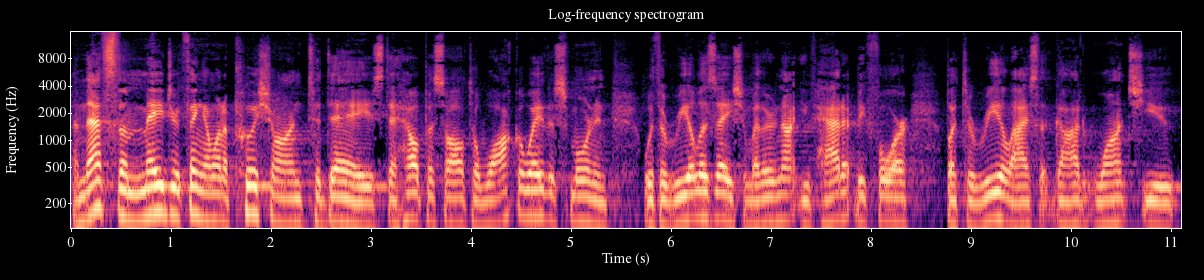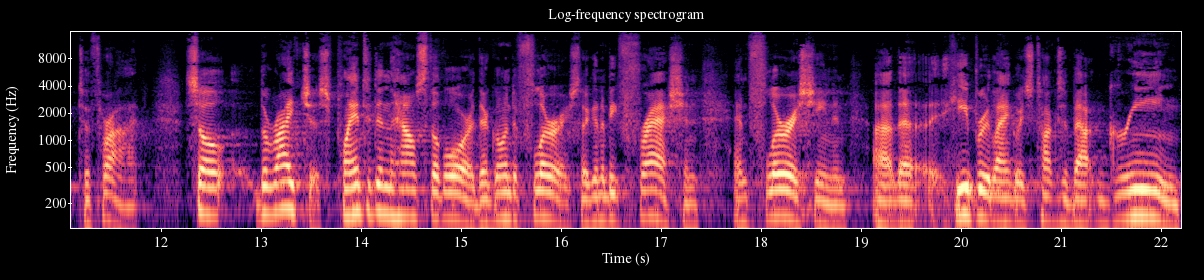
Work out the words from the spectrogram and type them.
And that's the major thing I want to push on today is to help us all to walk away this morning with a realization, whether or not you've had it before, but to realize that God wants you to thrive. So the righteous, planted in the house of the Lord, they're going to flourish. They're going to be fresh and, and flourishing. And uh, the Hebrew language talks about green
